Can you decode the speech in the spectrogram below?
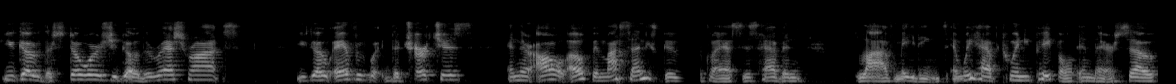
You go to the stores, you go to the restaurants, you go everywhere, the churches, and they're all open. My Sunday school class is having live meetings, and we have 20 people in there. So,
